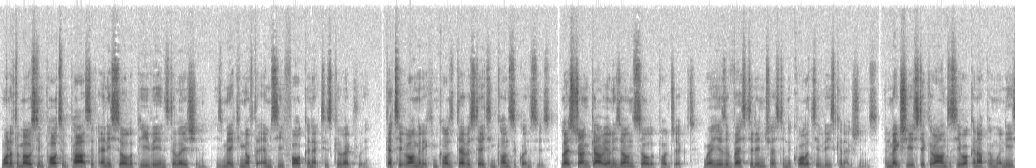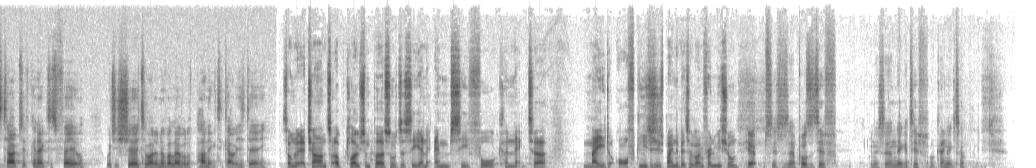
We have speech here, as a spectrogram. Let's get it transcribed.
One of the most important parts of any solar PV installation is making off the MC4 connectors correctly. Get it wrong and it can cause devastating consequences. Let's join Gary on his own solar project, where he has a vested interest in the quality of these connections. And make sure you stick around to see what can happen when these types of connectors fail, which is sure to add another level of panic to Gary's day. So I'm going to get a chance up close and personal to see an MC4 connector made off. Can you just explain the bits I've got in front of me, Sean? Yep, so this is a positive and is a negative Okay. connector.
